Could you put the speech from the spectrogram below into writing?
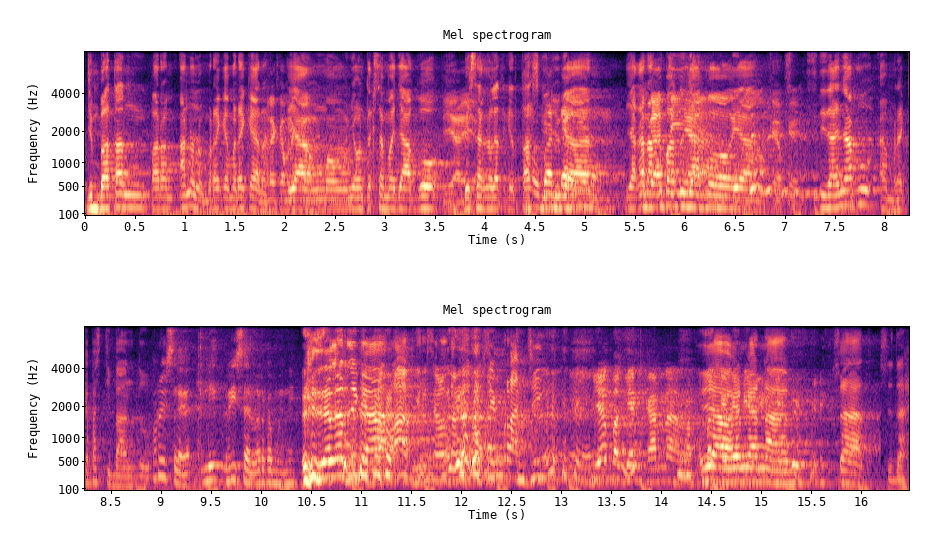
jembatan para anu mereka-mereka nah, Mereka-mereka. yang mau nyontek sama jago Iya, bisa iya. ngeliat kertas Oh, juga bandarnya. kan. Ya kan aku bantu jago ya. Oke, oke. Setidaknya aku eh, mereka pasti bantu. Oh, reseller, li- reseller kamu ini. Reseller juga. ah, kira saya tadi dropshipper anjing. dia bagian kanan Iya, bagian kanan. Saat sudah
